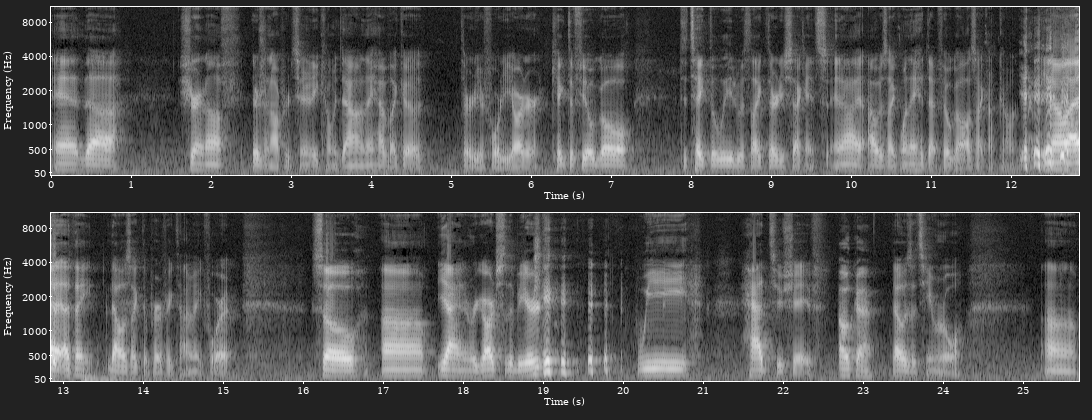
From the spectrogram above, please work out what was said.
And uh, sure enough, there's an opportunity coming down, and they have like a 30 or 40 yarder, kick the field goal to take the lead with like 30 seconds. And I, I was like, when they hit that field goal, I was like, I'm coming. you know, I, I think that was like the perfect timing for it. So, um, yeah, in regards to the beard, we had to shave. okay. That was a team rule. Um,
